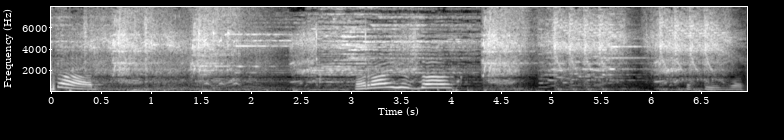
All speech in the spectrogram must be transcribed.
Stars. Граю за. Такий от.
